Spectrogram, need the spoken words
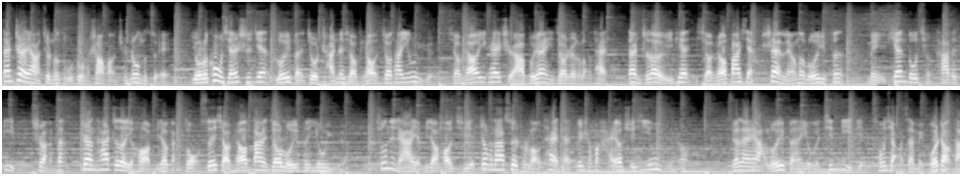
但这样就能堵住上访群众的嘴。有了空闲时间，罗玉粉就缠着小朴教他英语。小朴一开始啊不愿意教这个老太太，但直到有一天，小朴发现善良的罗玉芬每天都请他的弟弟吃晚饭，这让他知道以后啊比较感动，所以小朴答应教罗玉芬英语。兄弟俩也比较好奇，这么大岁数老太太为什么还要学习英语呢？原来呀，罗玉粉有个亲弟弟，从小在美国长大，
